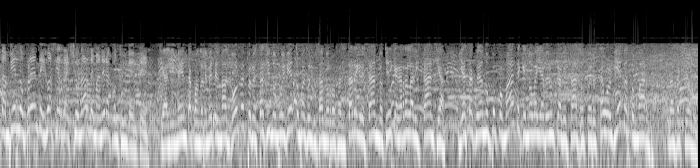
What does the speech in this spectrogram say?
También lo prende y lo hace reaccionar de manera contundente. Se alimenta cuando le meten más golpes, pero está haciendo muy bien Tomás el Gusano Rojas. Está regresando, tiene que agarrar la distancia. Ya está cuidando un poco más de que no vaya a haber un cabezazo, pero está volviendo a tomar las acciones.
